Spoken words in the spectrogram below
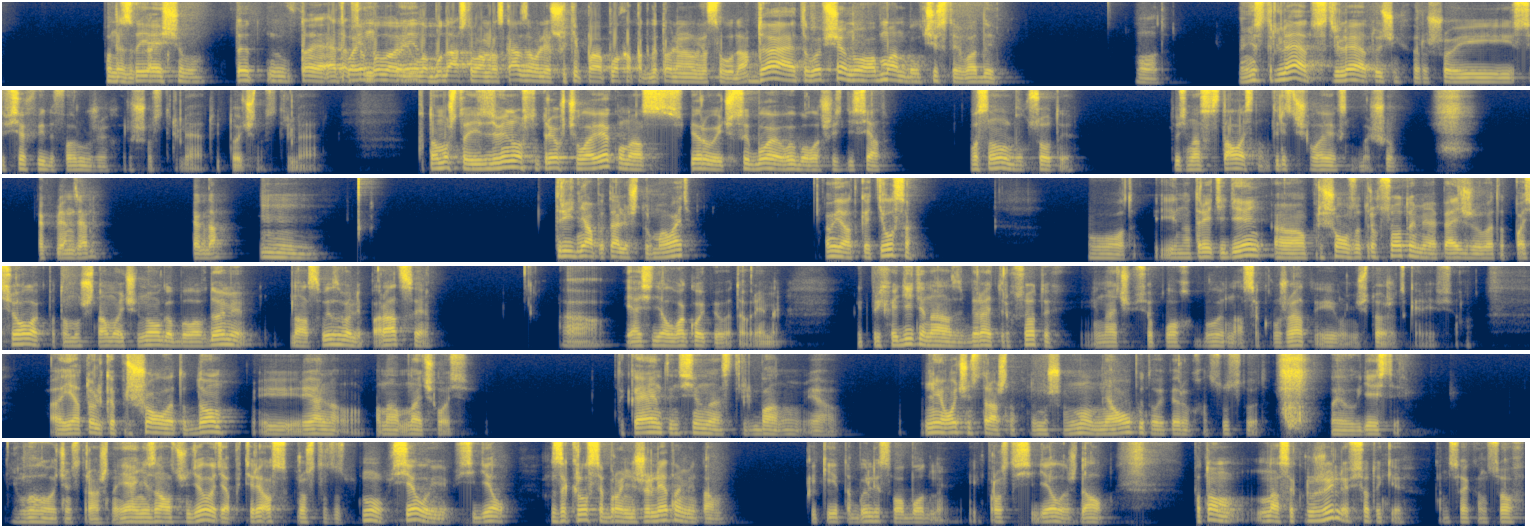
По-настоящему. Это, ну, То это все воен- было воен- лабуда, что вам рассказывали, что типа плохо подготовленного ВСУ, да? Да, это вообще, ну, обман был чистой воды. Вот. Они стреляют, стреляют очень хорошо, и со всех видов оружия хорошо стреляют, и точно стреляют. Потому что из 93 человек у нас в первые часы боя выбыло 60. В основном 200 То есть у нас осталось там 30 человек с небольшим. Как плен взяли? Когда? М. Три дня пытались штурмовать. Ну, Я откатился. Вот. И на третий день а, пришел за трехсотыми, опять же, в этот поселок, потому что там очень много было в доме. Нас вызвали по рации. А, я сидел в окопе в это время. Говорит, приходите, надо забирать трехсотых, иначе все плохо будет, нас окружат и уничтожат, скорее всего. А я только пришел в этот дом, и реально ну, по нам началась такая интенсивная стрельба. Ну, я... Мне очень страшно, потому что ну, у меня опыт, во-первых, отсутствует боевых действий. Было очень страшно. Я не знал, что делать, я потерялся, просто ну, сел и сидел. Закрылся бронежилетами, там какие-то были свободные. И просто сидел и ждал. Потом нас окружили все-таки, в конце концов.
